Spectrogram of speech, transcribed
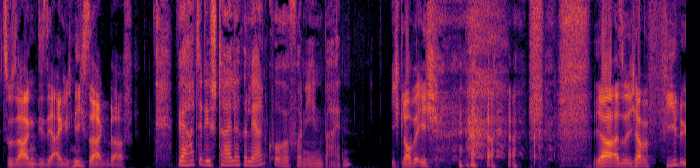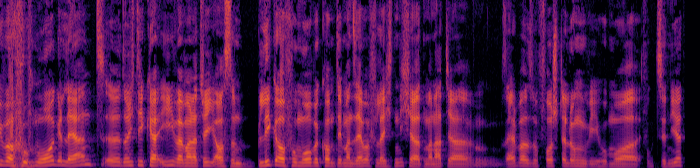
zu sagen, die sie eigentlich nicht sagen darf. Wer hatte die steilere Lernkurve von Ihnen beiden? Ich glaube, ich. ja, also ich habe viel über Humor gelernt äh, durch die KI, weil man natürlich auch so einen Blick auf Humor bekommt, den man selber vielleicht nicht hat. Man hat ja selber so Vorstellungen, wie Humor funktioniert.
